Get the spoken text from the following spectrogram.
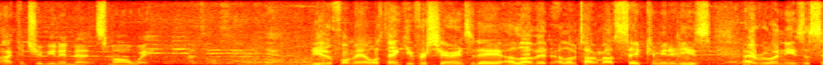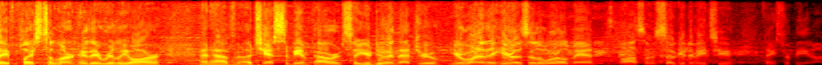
I contribute in that small way. That's awesome. Yeah. Beautiful, man. Well, thank you for sharing today. I love it. I love talking about safe communities. Everyone needs a safe place to learn who they really are and have a chance to be empowered. So you're doing that, Drew. You're one of the heroes of the world, man. Awesome. So good to meet you. Thanks for being on.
